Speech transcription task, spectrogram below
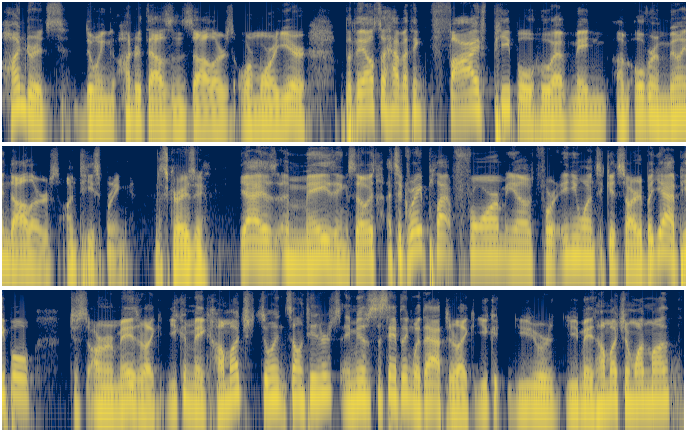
hundreds doing hundred thousand dollars or more a year, but they also have I think five people who have made um, over a million dollars on Teespring. That's crazy. Yeah, it's amazing. So it's, it's a great platform, you know, for anyone to get started. But yeah, people just are amazed. They're like, you can make how much doing selling t-shirts? I mean, it's the same thing with apps. They're like, you could you were you made how much in one month?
